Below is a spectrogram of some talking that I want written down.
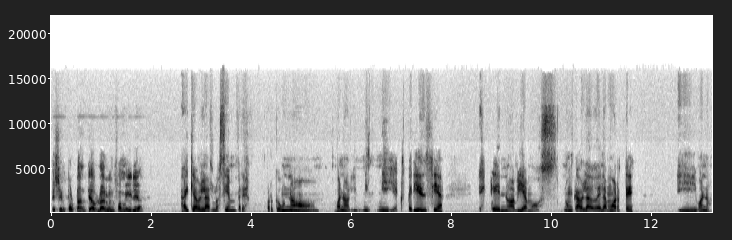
¿Es importante hablarlo en familia? Hay que hablarlo siempre, porque uno bueno, mi, experiencia es que no habíamos nunca hablado de la muerte y bueno,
